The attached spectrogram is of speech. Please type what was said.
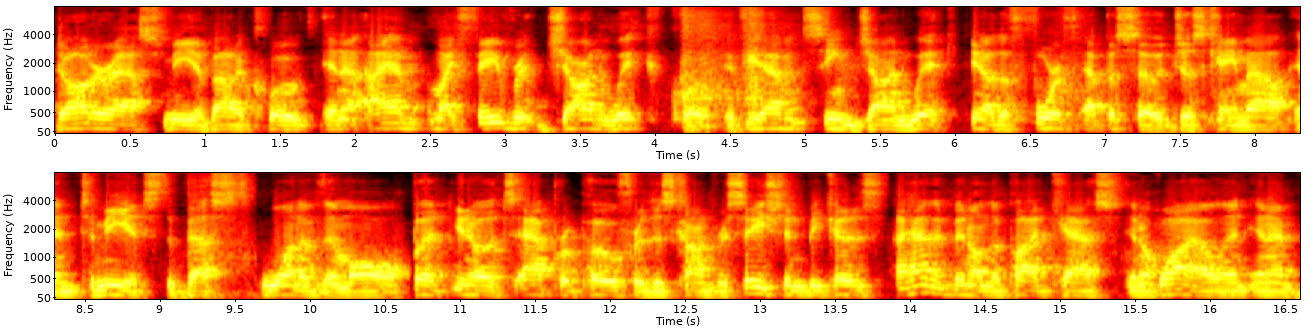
daughter asked me about a quote, and I have my favorite John Wick quote. If you haven't seen John Wick, you know the fourth episode just came out, and to me, it's the best one of them all. But you know, it's apropos for this conversation because I haven't been on the podcast in a while, and, and I'm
